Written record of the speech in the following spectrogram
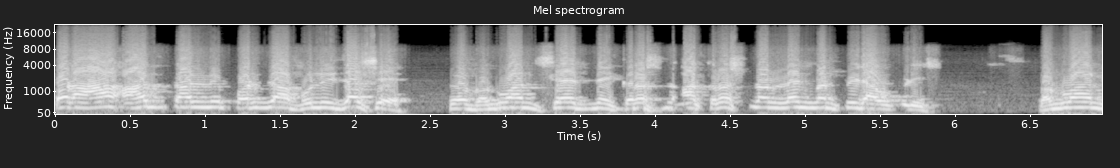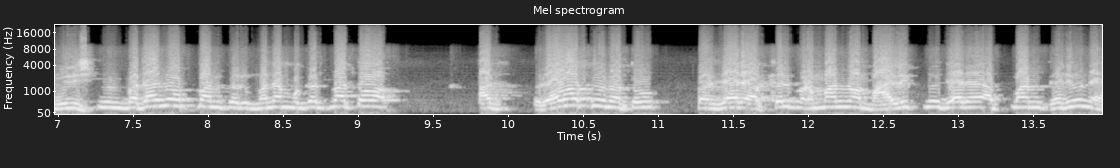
પણ આ આજકાલની પડદા ભૂલી જશે તો ભગવાન છે જ નહીં. કૃષ્ણ, આ કૃષ્ણ લઈને મને પીડા ઉપડીશ ભગવાન વિષ્ણુ બધાનું અપમાન કર્યું. મને મગજમાં તો આ રહેવાતું નતું પણ જયારે અખિલ બ્રહ્માંડના માલિકનું જયારે અપમાન કર્યું ને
